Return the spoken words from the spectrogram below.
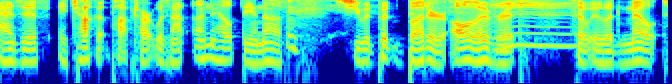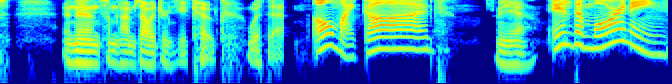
as if a chocolate Pop Tart was not unhealthy enough, she would put butter all over it Mm. so it would melt. And then sometimes I would drink a Coke with that. Oh my god! Yeah. In the morning,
